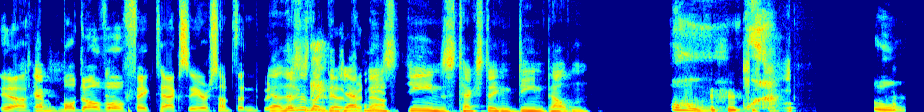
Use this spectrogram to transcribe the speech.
Yeah, Jap- Moldovo fake taxi or something. yeah, this is like the get it. Japanese teens texting Dean Pelton. Ooh. Ooh.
